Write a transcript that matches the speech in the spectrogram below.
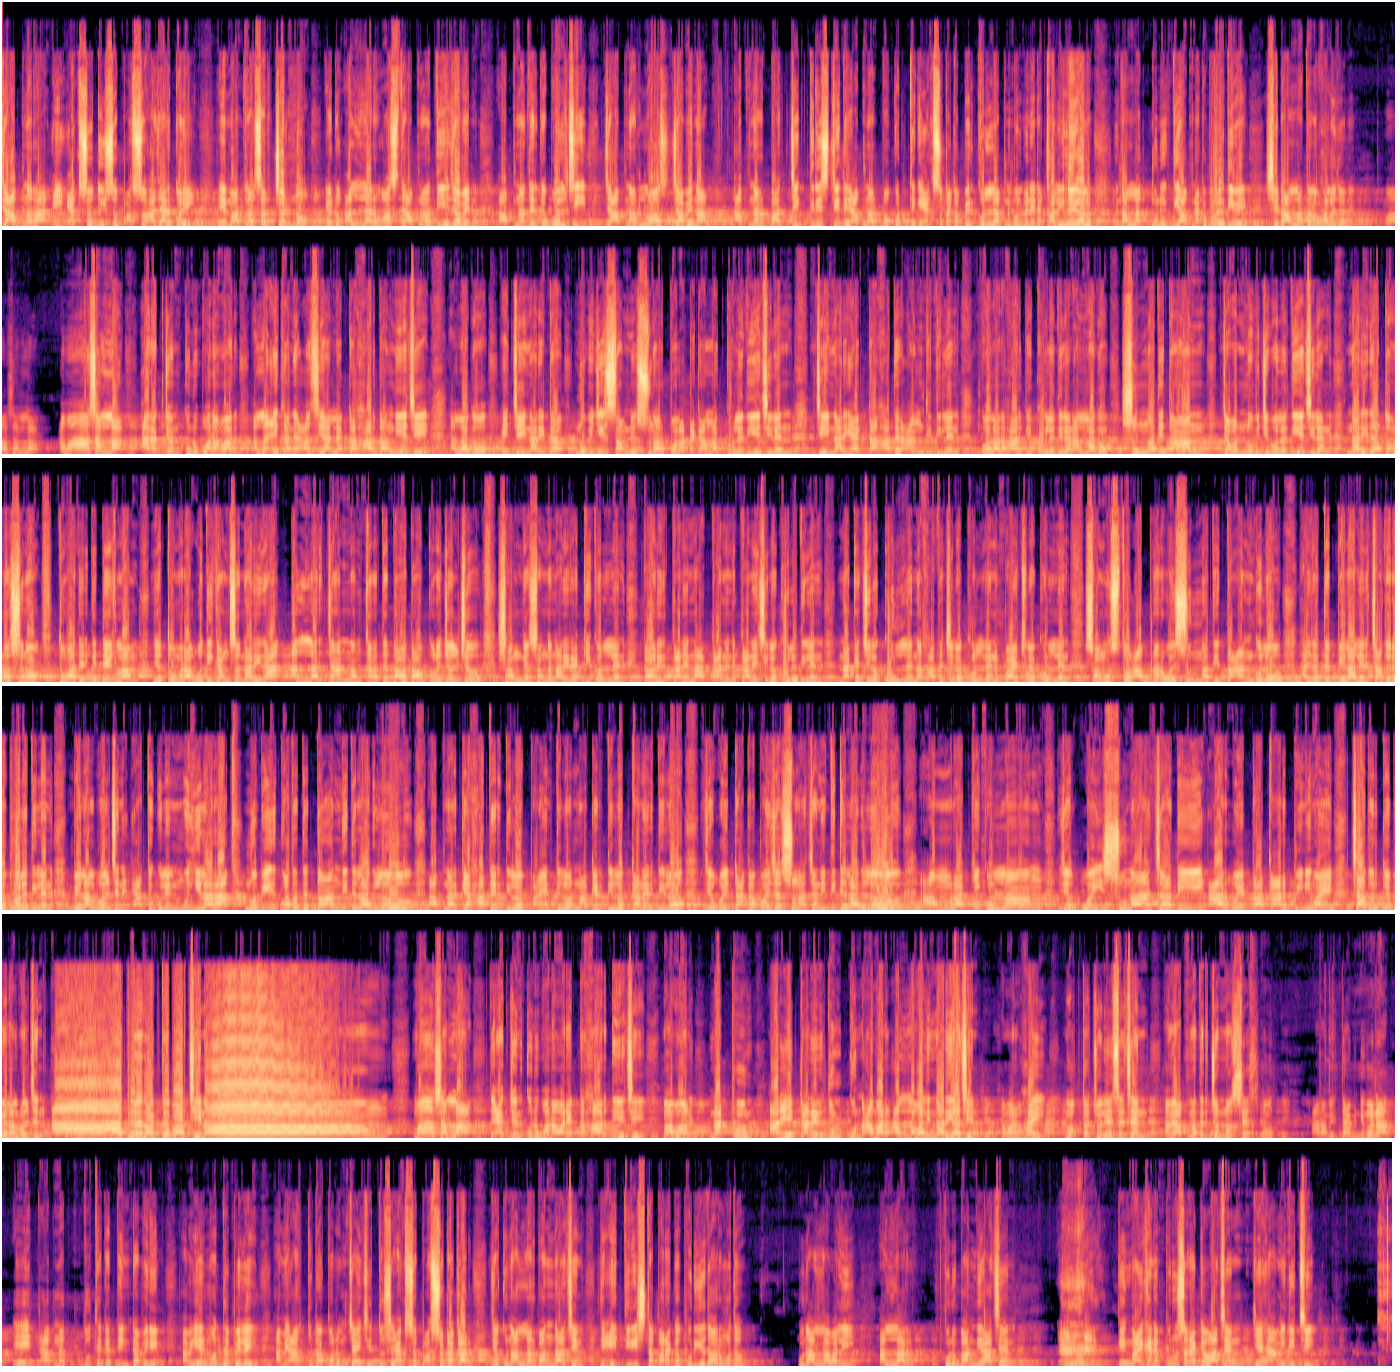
যে আপনারা এই একশো, দুইশো, পাঁচশো হাজার করে এই মাদ্রাসার জন্য একটু আল্লাহর ওয়াস্তে আপনারা দিয়ে যাবেন। আপনাদেরকে বলছি যে আপনার লস যাবে না। আপনার বাহ্যিক দৃষ্টিতে আপনার পকেট থেকে একশো টাকা বের করলে আপনি বলবেন, এটা খালি হয়ে গেল। কিন্তু আল্লাহ কুনিক দিয়ে আপনাকে ভরে দিবে, সেটা আল্লাহ তালা ভালো জানেন। মাশাল্লাহ মাশাল্লাহ আরেকজন কোন বোন আমার, আল্লাহ এখানে আসি, আল্লাহ একটা হার দান দিয়েছে। আল্লাহ গো, এই যেই নারীটা নবীজির সামনে সোনার পলাটাকে আল্লাহ খুলে দিয়েছিলেন, যেই নারী একটা হাতের আংটি দিলেন, গলার হারকে খুলে দিলেন, আল্লাহ গো, সুন্নাতি দান যেমন নবীজি বলে দিয়েছিলেন। নারীরা তোমরা শোনো, তোমাদেরকে দেখলাম যে তোমরা অধিকাংশ নারীরা আল্লাহর জাহান্নাম খানাতে দাও দাও করে জ্বলছো। সঙ্গে সঙ্গে নারীরা কি করলেন? কাউরির কানে না, কানে কানে ছিল, খুলে দিলেন, নাকে ছিল, খুললেন, হাতে ছিল, খুললেন, পায়ে ছিল, খুললেন সমস্ত আপনার ওই সুন্নাতি দানগুলো হাজরাতে বেলালের চাদরে ভরে দিলেন। বেলাল বলছেন এতগুলেন মহিলারা নবীর কথাতে দান দিতে লাগল। আপনারকে হাতের দিল, পায়ের দিল, নাকের দিল, কানের দিল, যে ওই টাকা পয়সা সোনা চাঁদি দিতে লাগল। আমরা কি করলাম যে ওই সোনা চাঁদি আর ওই টাকার বিনিময়ে চাদরকে বেলাল বলছেন, আর ধরে রাখতে পারছি না। মাশাল্লাহ তো একজন কোন বোন আমার একটা হার দিয়েছে। মা বোন নাকফুল আর এ কানের দুল, কোন আমার আল্লাহ আল্লাহওয়ালি নারী আছেন? আমার ভাই, বক্তা চলে এসেছেন, আমি আপনাদের জন্য শেষ মুহূর্তে, আর আমি টাইম নিব না, এই আপনার দু থেকে তিনটা মিনিট, আমি এর মধ্যে পেলেই, আমি আর দুটা কলম চাইছি দুশো, একশো, পাঁচশো টাকার, যে কোন আল্লাহর বান্দা আছেন, যে এই তিরিশটা পাড়াকে পুড়িয়ে দেওয়ার মতো। কোন আল্লাহওয়ালি আল্লাহর কোনো বান্দি আছেন? কিংবা এখানে পুরুষেরা কেউ আছেন? যে হ্যাঁ আমি দিচ্ছি।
